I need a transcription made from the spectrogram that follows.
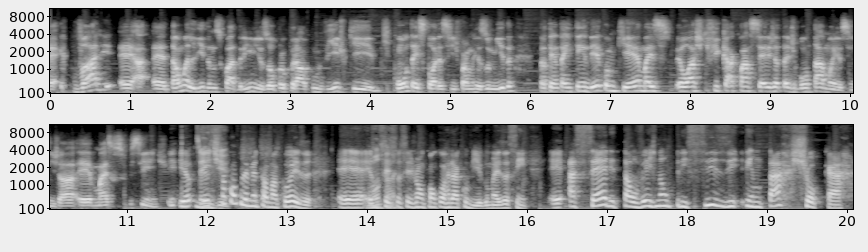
é, vale é, é, dar uma lida nos quadrinhos ou procurar algum vídeo que, que conta a história assim de forma resumida para tentar entender como que é, mas eu acho que ficar com a série já tá de bom tamanho, assim, já é mais que o suficiente. Eu, deixa eu só complementar uma coisa, é, eu não sei se vocês vão concordar comigo, mas assim, é, a série talvez não precise tentar chocar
